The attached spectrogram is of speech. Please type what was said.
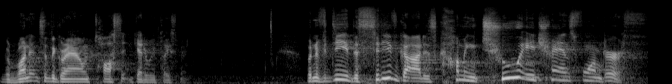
We can run it into the ground, toss it, and get a replacement. But if indeed the city of God is coming to a transformed earth,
